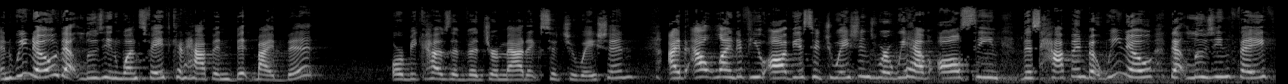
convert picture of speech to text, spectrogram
And we know that losing one's faith can happen bit by bit or because of a dramatic situation. I've outlined a few obvious situations where we have all seen this happen, but we know that losing faith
